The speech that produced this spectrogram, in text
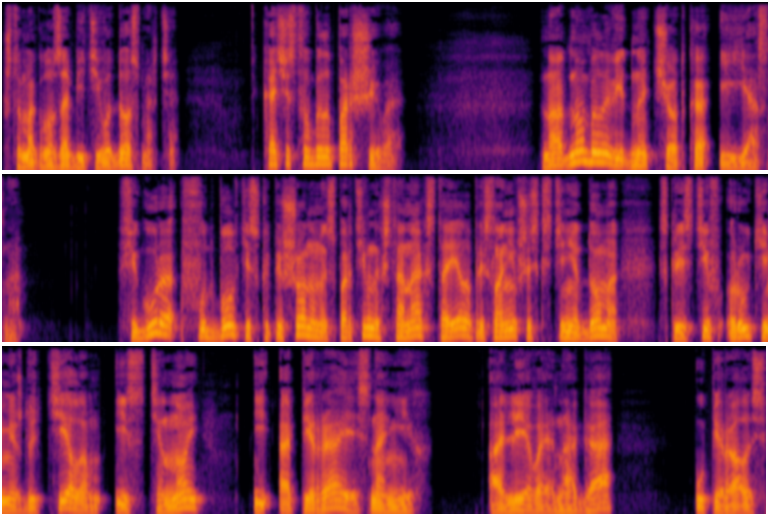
что могло забить его до смерти. Качество было паршивое. Но одно было видно четко и ясно. Фигура в футболке с капюшоном и спортивных штанах стояла, прислонившись к стене дома, скрестив руки между телом и стеной и опираясь на них, а левая нога упиралась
